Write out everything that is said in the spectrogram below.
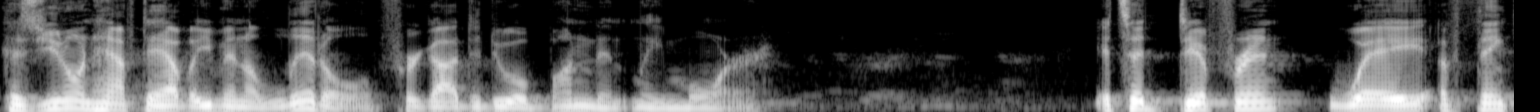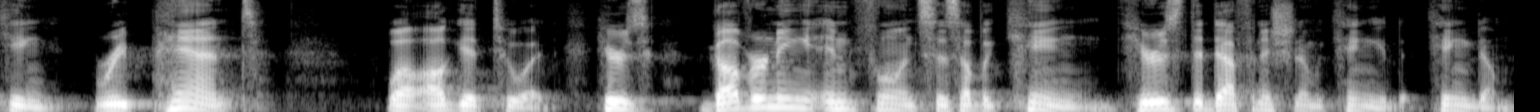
Because you don't have to have even a little for God to do abundantly more. It's a different way of thinking. Repent. Well, I'll get to it. Here's governing influences of a king. Here's the definition of a king, kingdom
